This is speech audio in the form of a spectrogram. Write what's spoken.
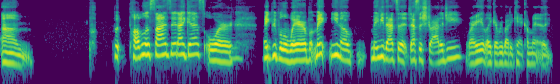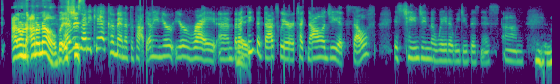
um p- publicize it i guess or mm-hmm. Make people aware but make you know maybe that's a that's a strategy right like everybody can't come in like, i don't i don't know but it's everybody just... can't come in at the top i mean you're you're right um but right. i think that that's where technology itself is changing the way that we do business. Um, mm-hmm.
